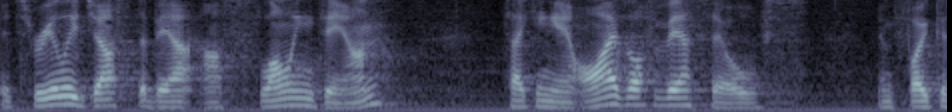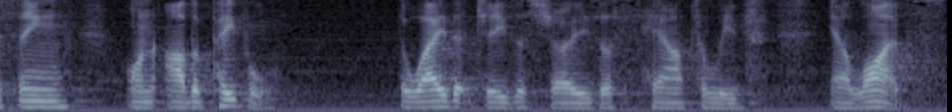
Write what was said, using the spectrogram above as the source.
It's really just about us slowing down, taking our eyes off of ourselves, and focusing on other people, the way that Jesus shows us how to live our lives.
